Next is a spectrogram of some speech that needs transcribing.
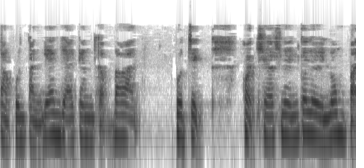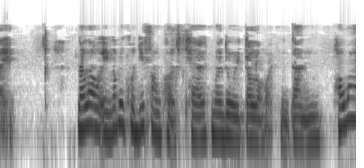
ต่างคนต่างแยกย้ายกันกลับบ้านโปรเจกต์พอดแคสต์นั้นก็เลยล่มไป แล้วเราเองก็เป็นคนที่ฟังพอดแคสต์มาโดยตลอดเหมือนกัน เพราะว่า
